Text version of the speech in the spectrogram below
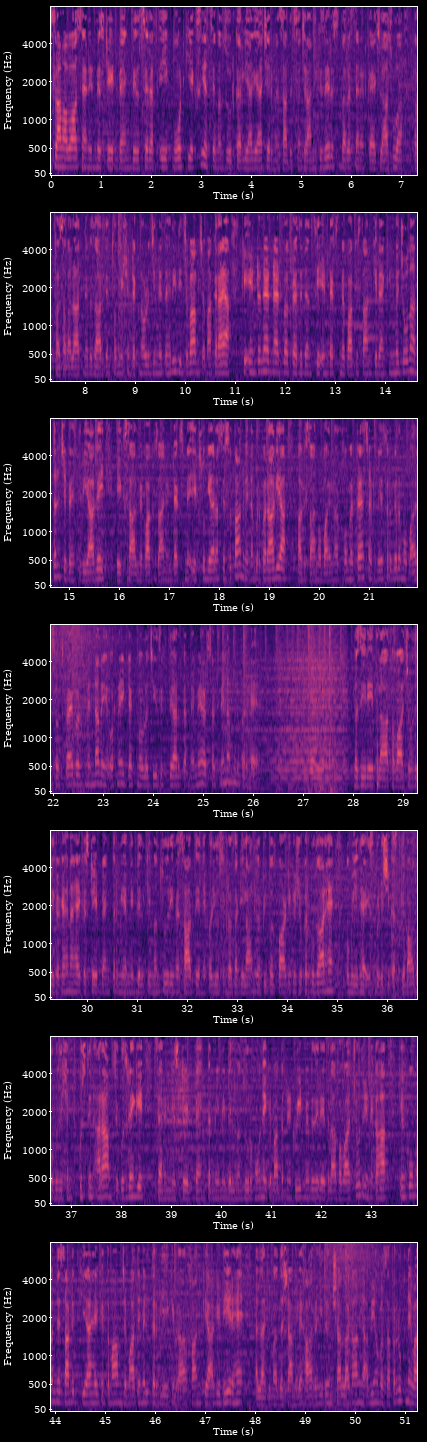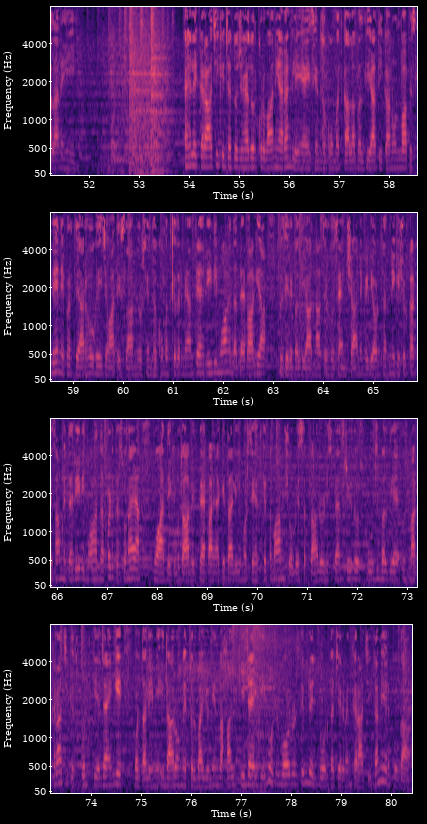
इस्लामाबाद सैनिट में State Bank bill सिर्फ़ एक वोट की अक्सियत से मंजूर कर लिया गया। चेयरमैन सादिक संजरानी की जेर सदरत सैनेट का इजलास हुआ। वक्फा सवाल में वजारत इंफॉर्मेशन टेक्नोलॉजी ने तहरीरी जवाब जमा कराया कि इंटरनेट नेटवर्क रेजिडेंसी इंडेक्स में पाकिस्तान की रैंकिंग में चौदह दर्जे बेहतरी आ गई। एक साल में पाकिस्तान इंडेक्स में एक सौ ग्यारह ऐसी सतानवे नंबर पर आ गया। पाकिस्तान मोबाइल नरखों में पैंसठ में सरगर्म मोबाइल सब्सक्राइबर्स में नवे और नई टेक्नोलॉजीज़ इख्तियार करने में अड़सठवें नंबर पर है। वज़ीर इतलात फवाद चौधरी का कहना है कि स्टेट बैंक तरमीमी बिल की मंजूरी में साथ देने पर यूसुफ रजा गिलानी और पीपल्स पार्टी के शुक्रगुजार हैं। उम्मीद है इस बड़ी शिकस्त के बाद अपोजिशन के कुछ दिन आराम से गुजरेंगे। सैनिट में स्टेट बैंक तरमीमी बिल मंजूर होने के बाद अपने ट्वीट में वज़ीर इतलात फवाद चौधरी ने कहा कि हुकूमत ने साबित किया है कि तमाम जमातें मिलकर भी एक इमरान खान के आगे ढेर हैं। अल्लाह की मदद शामिल हार रही तो इनशाला कामयाबियों का सफ़र रुकने वाला नहीं। अहले कराची की जद्दोजहद और कुर्बानियाँ रंग ले आई। सिंध हुकूमत काला बल्दियाती कानून वापस लेने पर तैयार हो गई। जमात इस्लामी और सिंध हुकूमत के दरमियान तहरीरी मुआहदा तय पा गया। वज़ीर बल्दियात नासिर हुसैन शाह ने मीडिया और धरने के शुरा के सामने तहरीरी मुआहदा पढ़कर सुनाया। मुआहदे के मुताबिक तय पाया कि तालीम और सेहत के तमाम शोबे, अस्पताल और डिस्पेंसरीज और स्कूल बल्दिया उस्मा कराची के स्पुर्द किए जाएँगे और तालीमी इदारों में तलबा यूनियन बहाल की जाएगी। वोटर बोर्ड और सिवरेज बोर्ड का चेयरमैन कराची का मेयर होगा।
